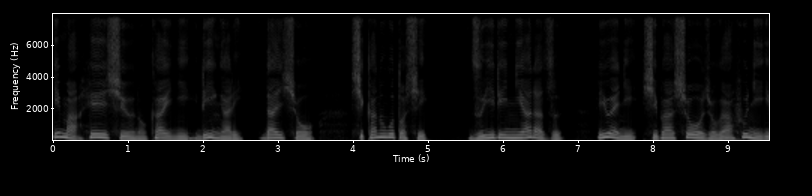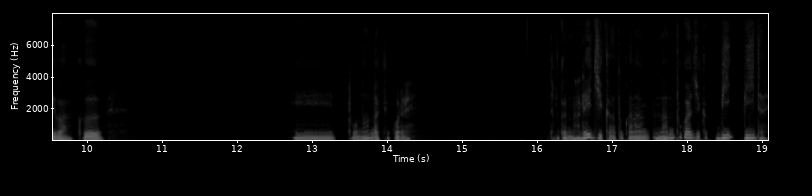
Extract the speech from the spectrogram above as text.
今兵州の会に林あり大小鹿のごとし随輪にあらず故に芝少女が負に曰くえー、っと、なんだっけ、これ。なんか、慣れ鹿とかなん、なんとか鹿、美、美だよ。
